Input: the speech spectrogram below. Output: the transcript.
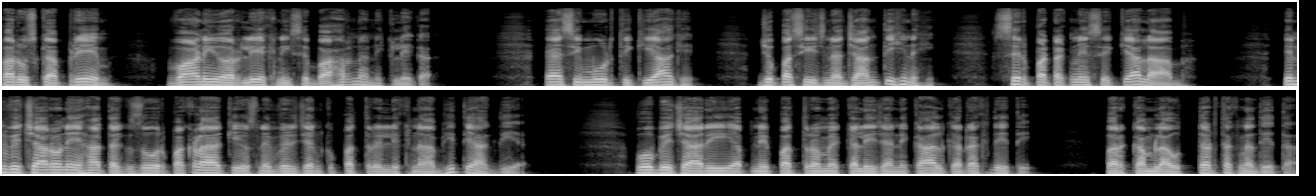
पर उसका प्रेम वाणी और लेखनी से बाहर न निकलेगा। ऐसी मूर्ति की आगे, जो पसीजना जानती ही नहीं, सिर पटकने से क्या लाभ? इन विचारों ने यहाँ तक ज़ोर पकड़ा कि उसने विरजन को पत्र लिखना भी त्याग दिया। वो बेचारी अपने पत्रों में कलेजा निकाल कर रख देती, पर कमला उत्तर तक न देता।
